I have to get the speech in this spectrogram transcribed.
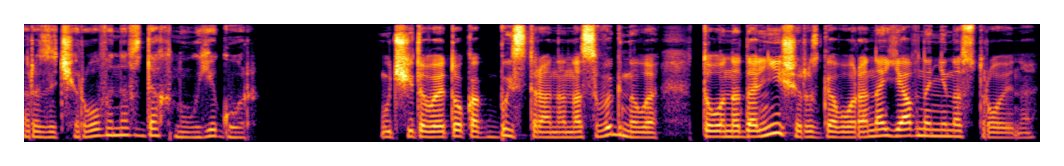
Разочарованно вздохнул Егор. Учитывая то, как быстро она нас выгнала, то на дальнейший разговор она явно не настроена.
